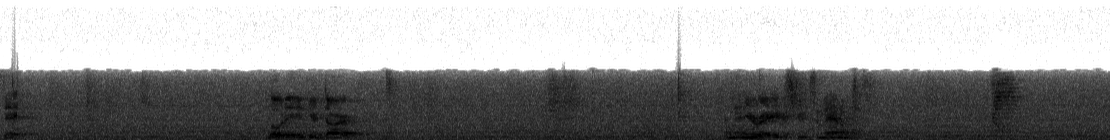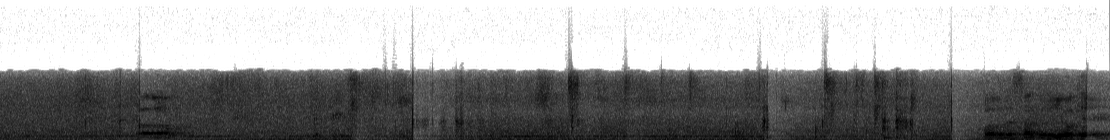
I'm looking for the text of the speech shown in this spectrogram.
stick, load it in your dart, and then you're ready to shoot some animals. Uh-oh. Oh, that's not good. Are you okay?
